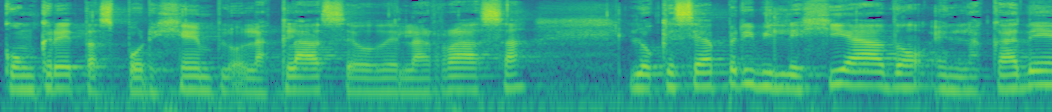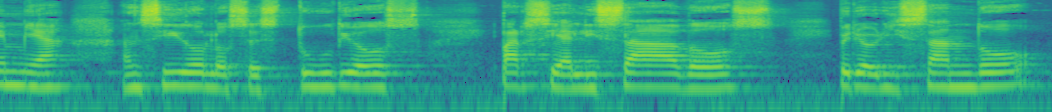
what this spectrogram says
concretas, por ejemplo, la clase o de la raza, lo que se ha privilegiado en la academia han sido los estudios parcializados, priorizando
